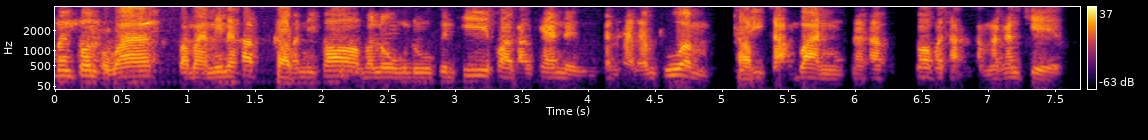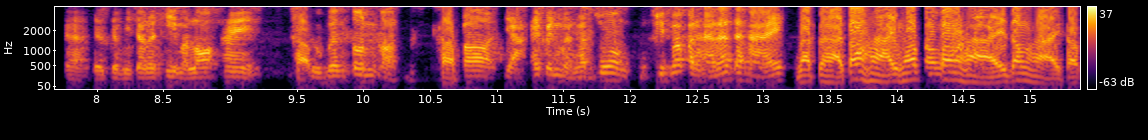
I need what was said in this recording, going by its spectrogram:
เบื้องต้นผมว่าประมาณนี้นะครับครับวันนี้ก็มาลงดูพื้นที่ซอยบางแคหนึ่งปัญหาน้ำท่วมครับอีกสามวันนะครับ ก็ประสานสำนักงานเขตอ่าเดี๋ยวจะมีเจ้าหน้าที่มาลอกให้ครับดูเบื้องต้นก่อนครับ ก็อยากให้เป็นเหมือนวัดช่วง คิดว่าปัญหาน่าจะหายนัดหายต้องหายครับ ต้องหายต้องหายครับ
